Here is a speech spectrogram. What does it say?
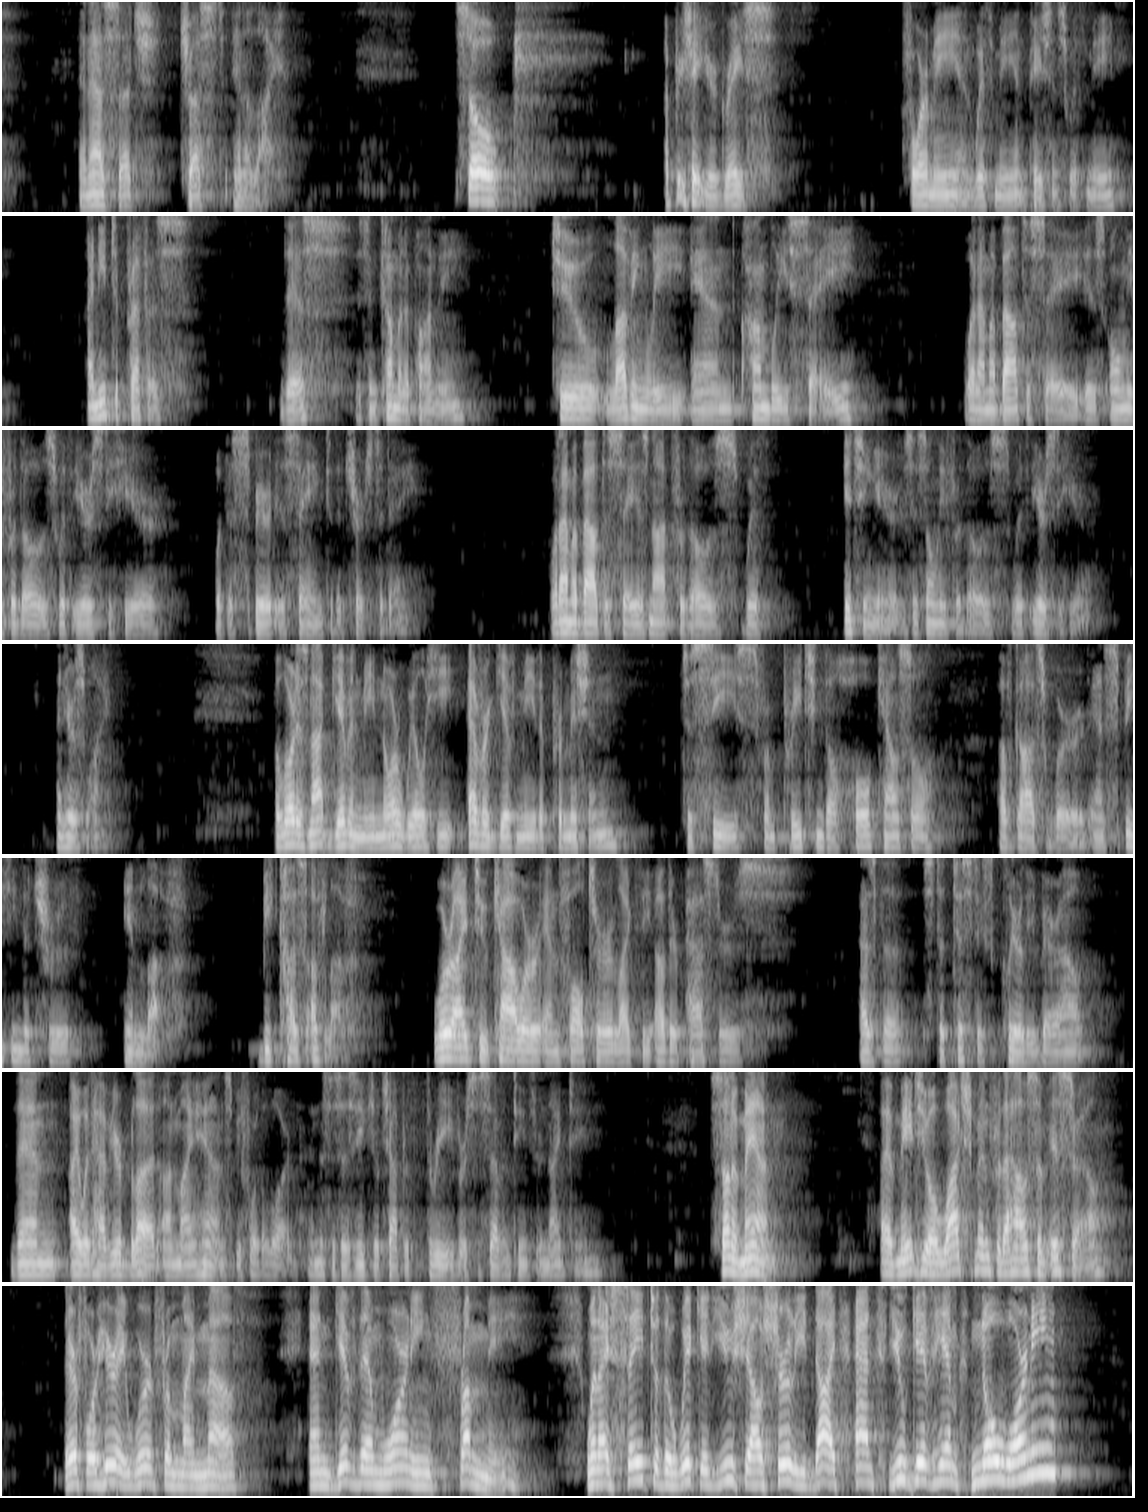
and, as such, trust in a lie. So, I appreciate your grace for me and with me and patience with me. I need to preface this, it's incumbent upon me to lovingly and humbly say, what I'm about to say is only for those with ears to hear what the Spirit is saying to the church today. What I'm about to say is not for those with itching ears, it's only for those with ears to hear. And here's why. The Lord has not given me, nor will He ever give me the permission to cease from preaching the whole counsel of God's Word and speaking the truth in love, because of love. Were I to cower and falter like the other pastors, as the statistics clearly bear out, then I would have your blood on my hands before the Lord. And this is Ezekiel chapter 3, verses 17 through 19. Son of man, I have made you a watchman for the house of Israel. Therefore, hear a word from my mouth and give them warning from me. When I say to the wicked, You shall surely die, and you give him no warning,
